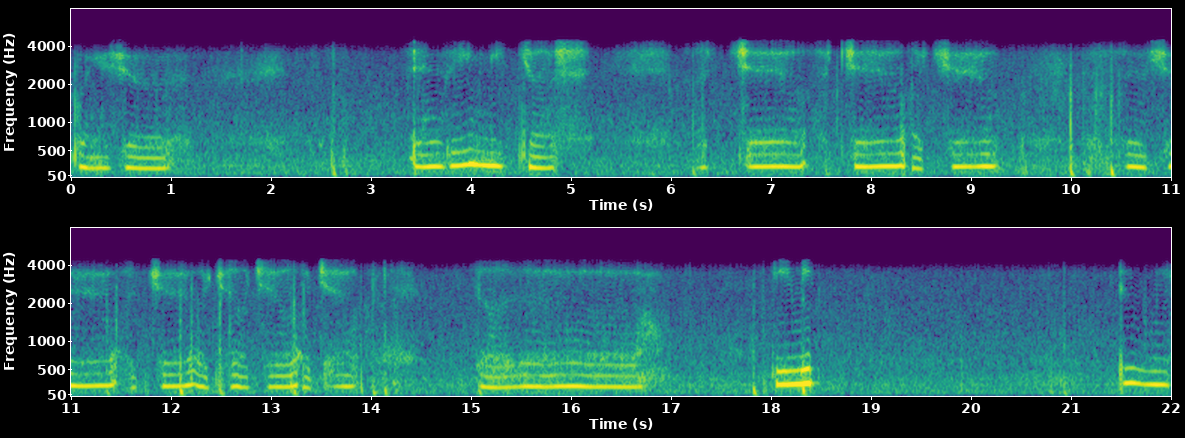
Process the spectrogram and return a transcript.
put it. And we need just a chair, a chair, a chair, a chair. Da-da. Give it to us.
